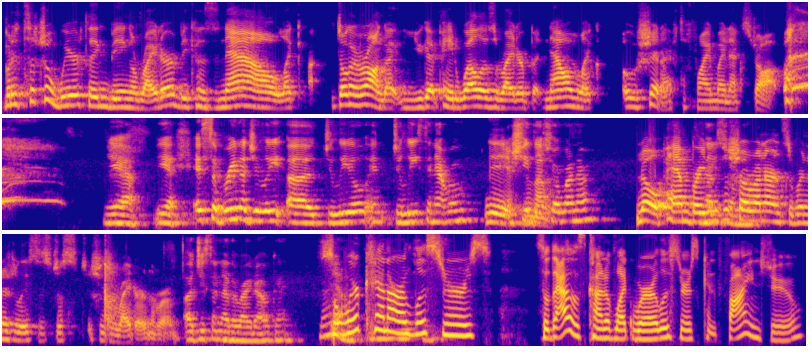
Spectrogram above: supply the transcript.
But it's such a weird thing being a writer because now, like, don't get me wrong, you get paid well as a writer, but now I'm like, oh shit, I have to find my next job. yeah, yeah. Is Sabrina Julie uh Julio in Jalise in that room? Yeah, is she the showrunner? No, Pam Brady's a showrunner, and Sabrina Jalise is just she's a writer in the room. Oh, just another writer. Okay. So yeah. where can our listeners? So that was kind of like where our listeners can find you.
